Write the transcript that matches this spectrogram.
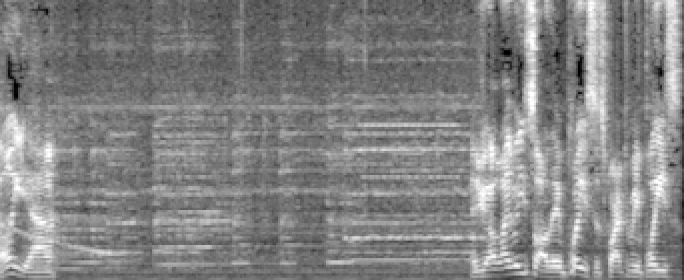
Oh yeah. If you like what you saw there, please subscribe to me, please.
